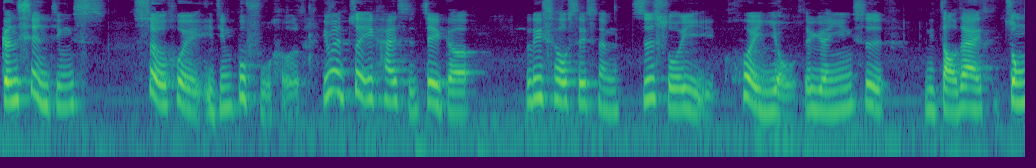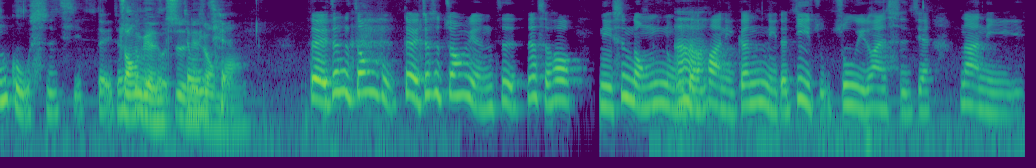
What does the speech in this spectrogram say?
跟现今社会已经不符合了？因为最一开始这个 leasehold system 之所以会有的原因是，你早在中古时期，对，庄园制那种对，这是中古，对，就是庄园制。那时候你是农奴的话，你跟你的地主租一段时间，那你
